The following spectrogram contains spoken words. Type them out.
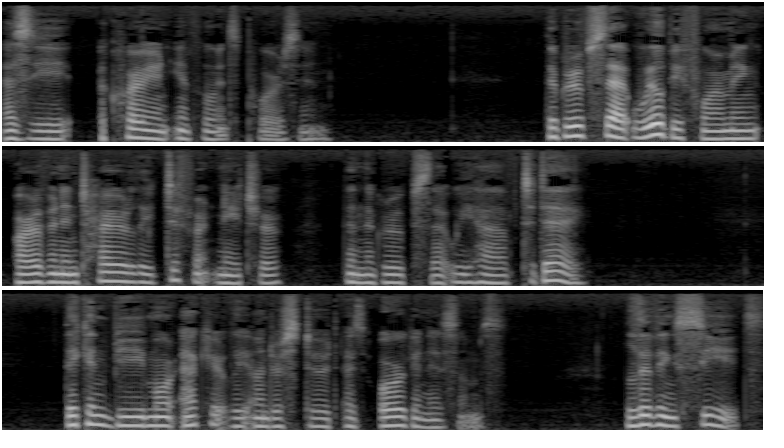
as the Aquarian influence pours in. The groups that will be forming are of an entirely different nature than the groups that we have today. They can be more accurately understood as organisms, living seeds,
